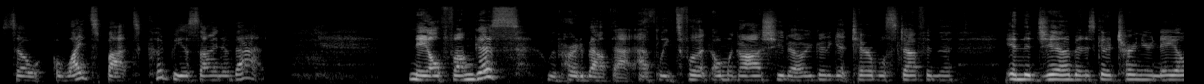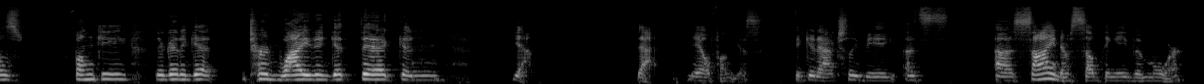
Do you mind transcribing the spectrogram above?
So white spots could be a sign of that. Nail fungus, we've heard about that. Athlete's foot, oh my gosh, you know, you're going to get terrible stuff in the in the gym and it's going to turn your nails funky. They're going to get turn white and get thick and yeah, that nail fungus. It could actually be a, a sign of something even more.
